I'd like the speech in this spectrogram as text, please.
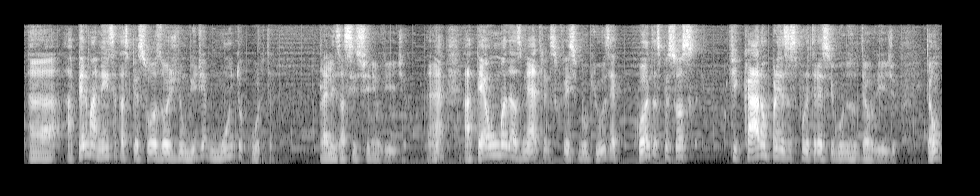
Uh, a permanência das pessoas hoje num vídeo é muito curta para eles assistirem o vídeo. Né? Até uma das métricas que o Facebook usa é quantas pessoas ficaram presas por 3 segundos no teu vídeo. Então,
